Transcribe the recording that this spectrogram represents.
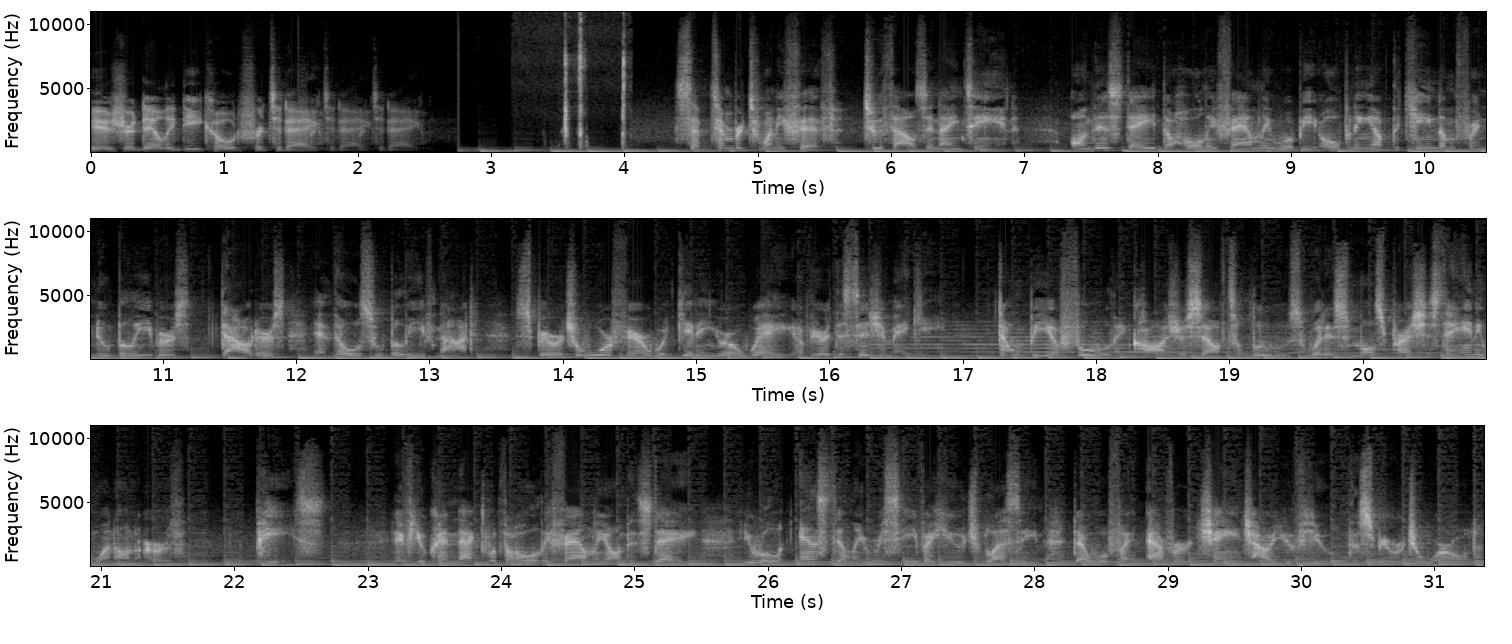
Here's your daily decode for today. Today, today. September 25th, 2019. On this day, the Holy Family will be opening up the kingdom for new believers, doubters, and those who believe not. Spiritual warfare will get in your way of your decision making. Don't be a fool and cause yourself to lose what is most precious to anyone on earth you connect with the Holy Family on this day, you will instantly receive a huge blessing that will forever change how you view the spiritual world.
